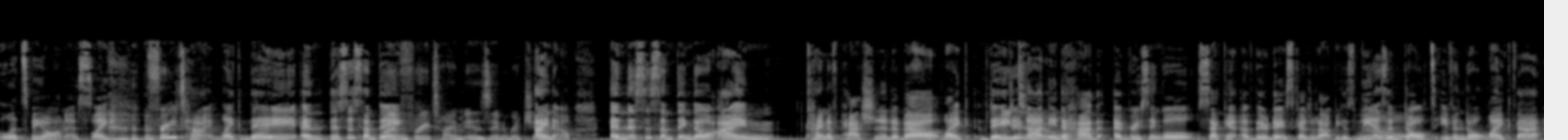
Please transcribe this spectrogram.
let's be honest. Like, free time. Like, they, and this is something. But free time is enriching. I know. And this is something though I'm kind of passionate about. Like they Me do not need to have every single second of their day scheduled out because we as adults even don't like that.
